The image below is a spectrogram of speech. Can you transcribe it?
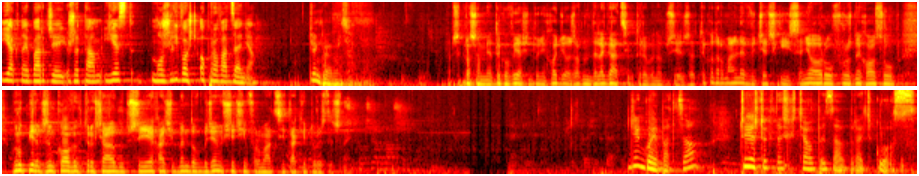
i jak najbardziej, że tam jest możliwość oprowadzenia. Dziękuję bardzo. Ja przepraszam, ja tylko wyjaśnię, tu nie chodzi o żadne delegacje, które będą przyjeżdżać, tylko normalne wycieczki seniorów, różnych osób, grup pielgrzymkowych, które chciałyby przyjechać i będą, będziemy w sieci informacji takiej turystycznej. Dziękuję bardzo. Czy jeszcze ktoś chciałby zabrać głos?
